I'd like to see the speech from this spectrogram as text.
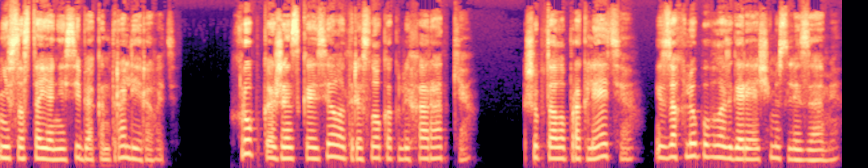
не в состоянии себя контролировать. Хрупкое женское тело трясло, как в лихорадке. Шептала проклятие и захлебывалась горячими слезами.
